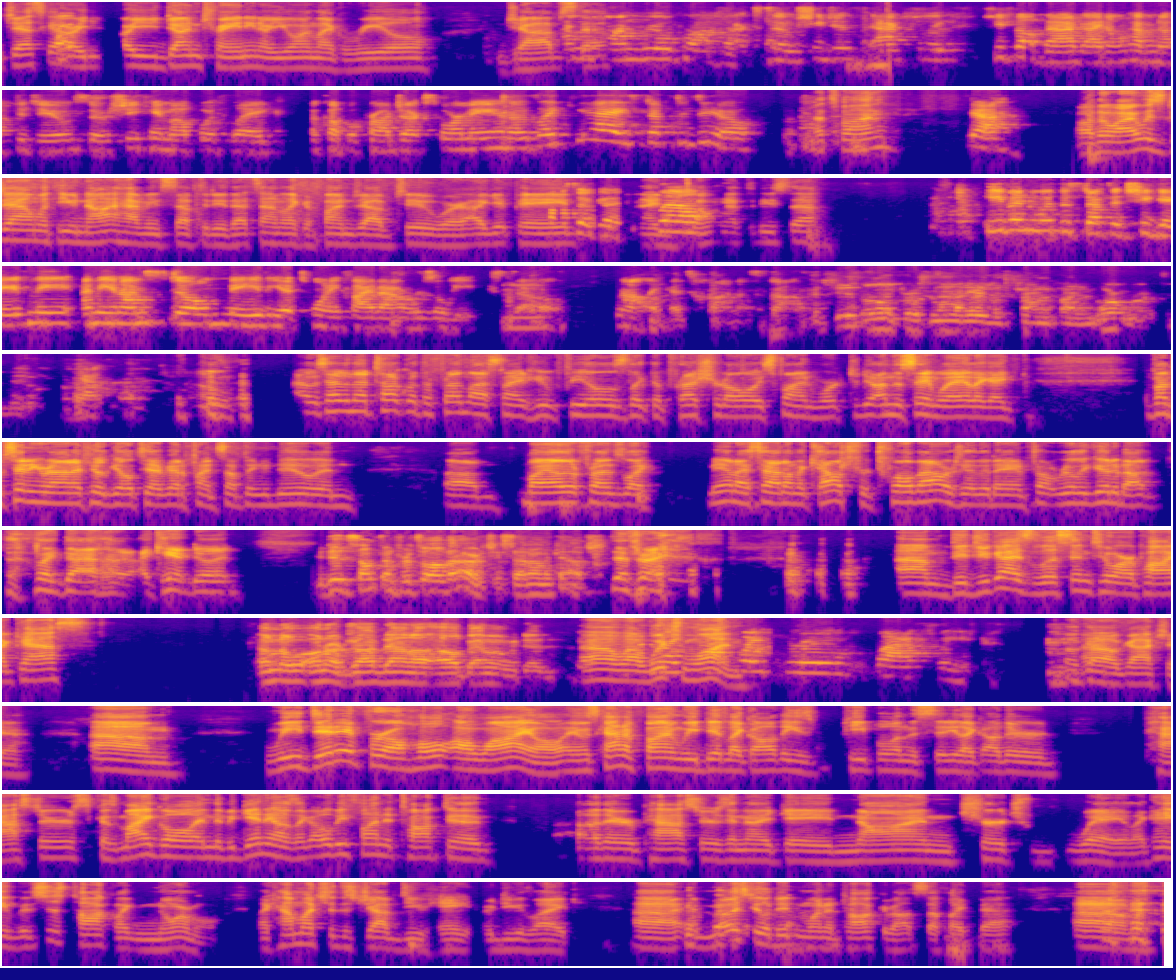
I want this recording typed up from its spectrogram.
Jessica? Are you are you done training? Are you on like real job I'm stuff? on real projects. So she just actually, she felt bad. I don't have enough to do. So she came up with like a couple projects for me. And I was like, yay, stuff to do. That's fun. Yeah, Although I was down with you not having stuff to do. That sounded like a fun job too, where I get paid also good. and I Well, don't have to do stuff. even with the stuff that she gave me, I mean, I'm still maybe at 25 hours a week. So Mm-hmm. not like a ton of stuff. And she's the only person out here that's trying to find more work to do. Yeah. Oh, I was having that talk with a friend last night who feels like the pressure to always find work to do. I'm the same way. Like I, if I'm sitting around, I feel guilty. I've got to find something to do. And um, my other friends like, man, I sat on the couch for 12 hours the other day and felt really good about like that. I can't do it. You did something for 12 hours. You sat on the couch. That's right. Um, did you guys listen to our podcast? On, the, on our drive down to Alabama, we did. Oh wow, which like one? Halfway through last week. Okay. Oh, gotcha. Um, we did it for a whole a while. It was kind of fun. We did like all these people in the city, like other pastors. Because my goal in the beginning, I was like, oh, it'd be fun to talk to other pastors in like a non-church way. Like, hey, let's just talk like normal. Like, how much of this job do you hate or do you like? Uh, and most people didn't want to talk about stuff like that. Um,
